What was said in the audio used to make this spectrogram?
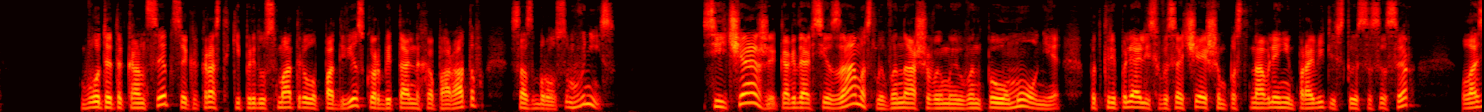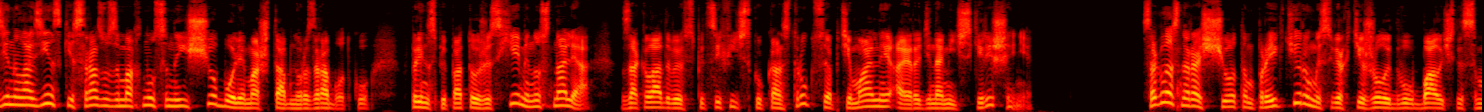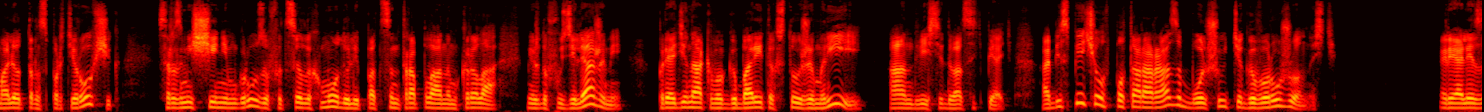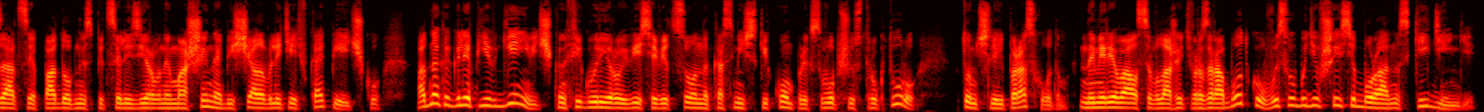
Вот эта концепция как раз-таки предусматривала подвеску орбитальных аппаратов со сбросом вниз. Сейчас же, когда все замыслы, вынашиваемые в НПО «Молния», подкреплялись высочайшим постановлением правительства СССР, Лозина-Лозинский сразу замахнулся на еще более масштабную разработку, в принципе по той же схеме, но с нуля, закладывая в специфическую конструкцию оптимальные аэродинамические решения. Согласно расчетам, проектируемый сверхтяжелый двухбалочный самолет-транспортировщик с размещением грузов и целых модулей под центропланом крыла между фузеляжами при одинаковых габаритах с той же Мрией, Ан-225, обеспечил в полтора раза большую тяговооруженность. Реализация подобной специализированной машины обещала влететь в копеечку, однако Глеб Евгеньевич, конфигурируя весь авиационно-космический комплекс в общую структуру, в том числе и по расходам, намеревался вложить в разработку высвободившиеся бурановские деньги.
